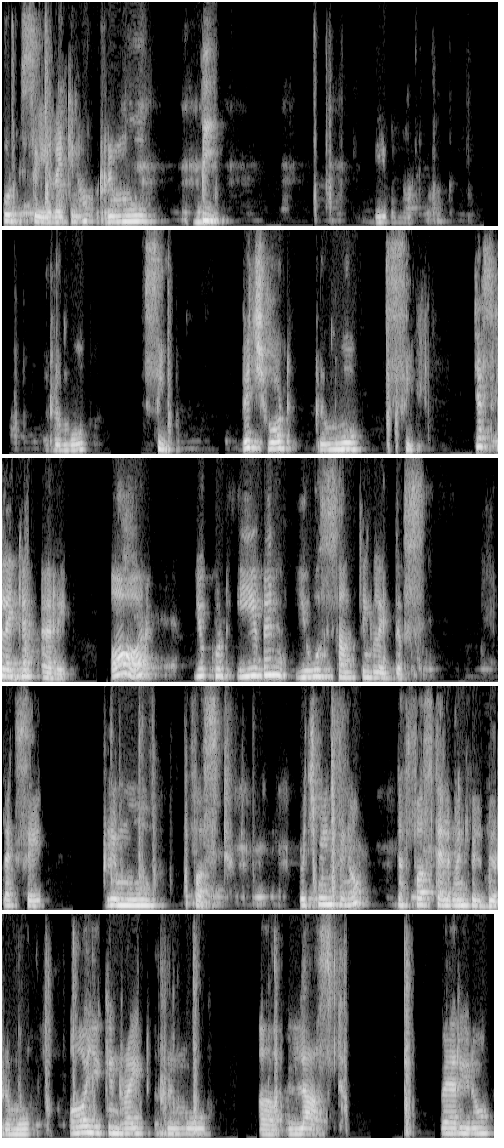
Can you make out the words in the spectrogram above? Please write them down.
could say like you know remove B Will not work. Remove C, which would remove C, just like an array. Or you could even use something like this. Let's say remove first, which means, you know, the first element will be removed. Or you can write remove uh, last, where, you know,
